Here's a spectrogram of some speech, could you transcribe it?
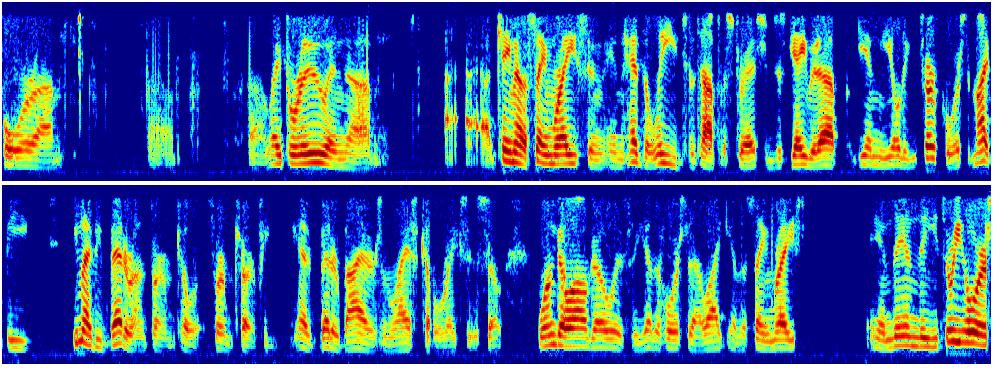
for um, uh, uh, Le Peru and um, came out of the same race and, and had the lead to the top of the stretch and just gave it up again yielding turf course. It might be he might be better on firm tor- firm turf. He had better Beyers in the last couple races. So one go all go is the other horse that I like in the same race. And then the three horse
